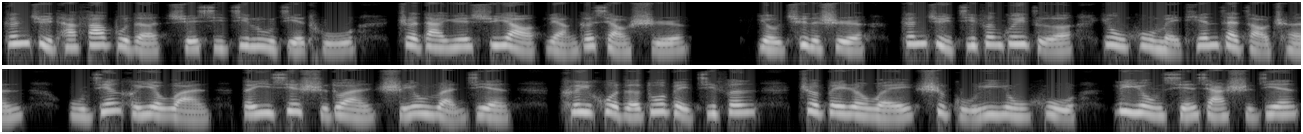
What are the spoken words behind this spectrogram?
根据他发布的学习记录截图，这大约需要两个小时。有趣的是，根据积分规则，用户每天在早晨、午间和夜晚的一些时段使用软件，可以获得多倍积分。这被认为是鼓励用户利用闲暇时间，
